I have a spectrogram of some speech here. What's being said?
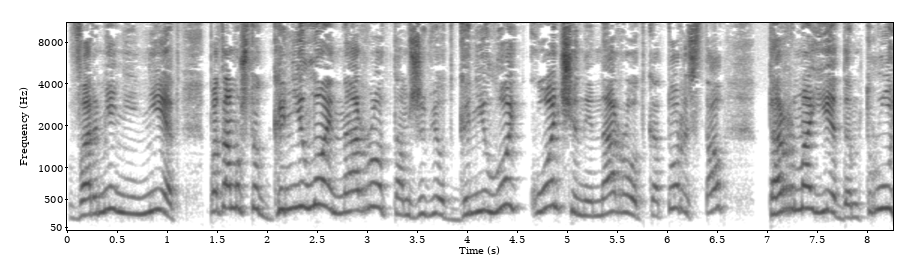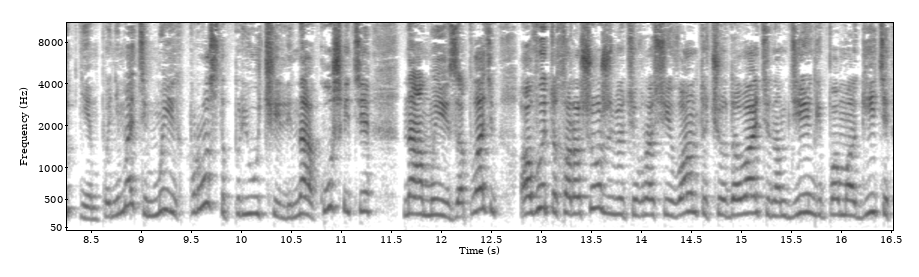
В Армении нет. Потому что гнилой народ там живет. Гнилой, конченый народ, который стал дармоедом, трутнем, понимаете, мы их просто приучили. На, кушайте, на, мы их заплатим. А вы-то хорошо живете в России, вам-то что, давайте нам деньги, помогите.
